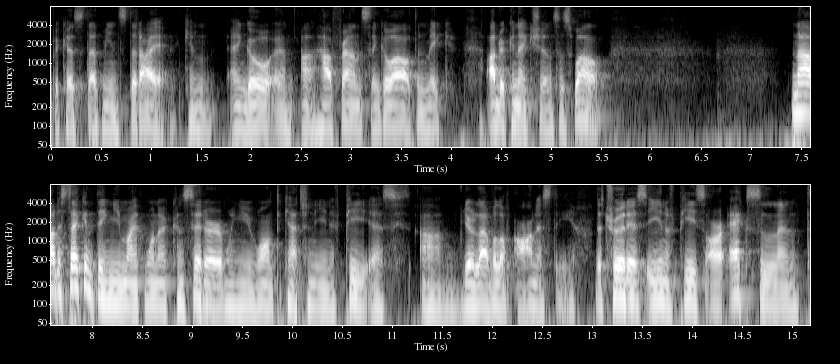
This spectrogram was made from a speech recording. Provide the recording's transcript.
because that means that I can and go and uh, have friends and go out and make other connections as well. Now, the second thing you might want to consider when you want to catch an ENFP is um, your level of honesty. The truth is ENFPs are excellent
